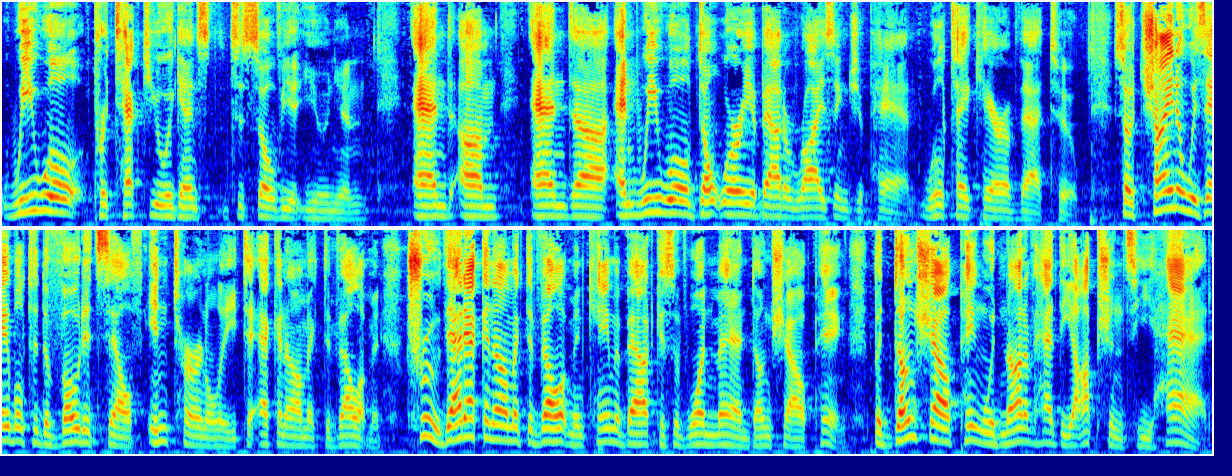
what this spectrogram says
we will protect you against the Soviet Union. And, um, and, uh, and we will, don't worry about a rising Japan. We'll take care of that too. So China was able to devote itself internally to economic development. True, that economic development came about because of one man, Deng Xiaoping. But Deng Xiaoping would not have had the options he had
